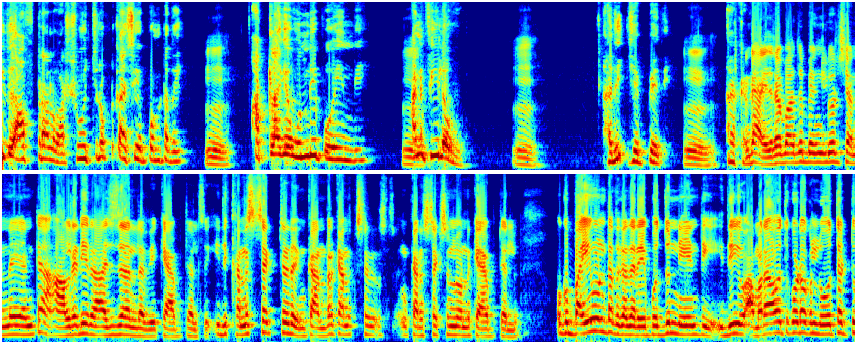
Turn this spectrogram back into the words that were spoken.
ఇది ఆఫ్టర్ ఆల్ వర్షం వచ్చినప్పుడు కాసేపు ఉంటుంది. అట్లాగే ఉంది పోయింది అని ఫీల్ అవ్వు. అది చెప్పేది. అంటే హైదరాబాద్ బెంగళూరు చెన్నై అంటే ఆల్రెడీ రాజధానులు అవి క్యాపిటల్స్ ఇది కన్స్ట్రక్టెడ్ ఇంకా అండర్ కన్స్ట్రక్షన్ కన్స్ట్రక్షన్లో ఉన్న క్యాపిటల్ ఒక భయం ఉంటది కదా రేపొద్దున్న ఏంటి? ఇది అమరావతి కూడా ఒక లోతట్టు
